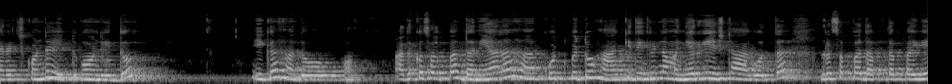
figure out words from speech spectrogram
ಹೆರಚ್ಕೊಂಡು ಇಟ್ಕೊಂಡಿದ್ದು. ಈಗ ಅದು ಅದಕ್ಕೆ ಸ್ವಲ್ಪ ಧನಿಯಾನ ಕುಟ್ಬಿಟ್ಟು ಹಾಕಿದ್ದೀನಿ ನಮ್ಮ ಮನೆಯವ್ರಿಗೆ ಇಷ್ಟ ಆಗುತ್ತೆ. ಅದ್ರ ಸ್ವಲ್ಪ ದಪ್ಪ ದಪ್ಪಾಗಿ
